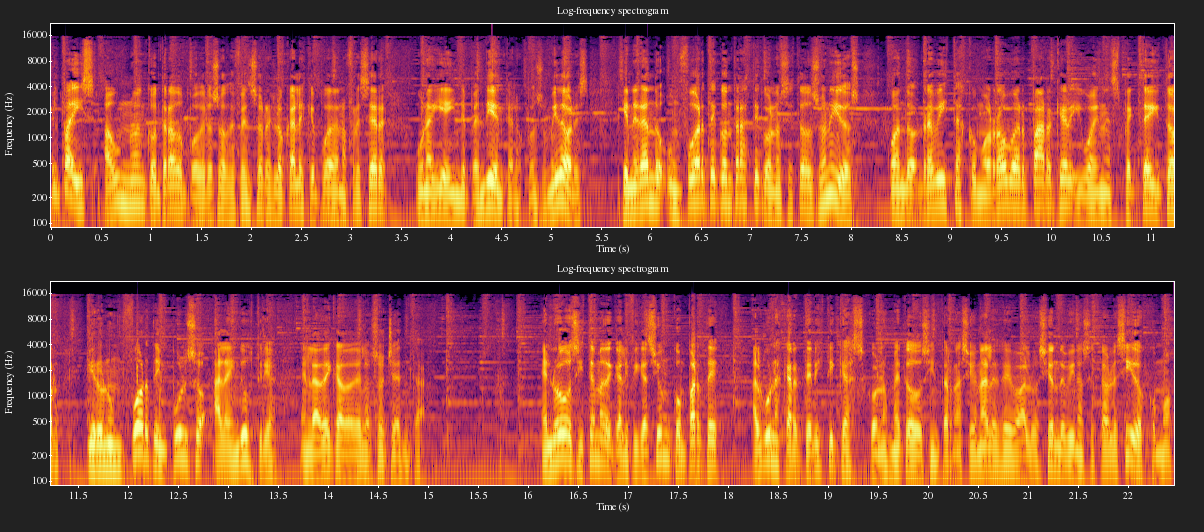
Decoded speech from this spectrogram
el país aún no ha encontrado poderosos defensores locales que puedan ofrecer una guía independiente a los consumidores, generando un fuerte contraste con los Estados Unidos, cuando revistas como Robert Parker y Wine Spectator dieron un fuerte impulso a la industria en la década de los 80. El nuevo sistema de calificación comparte algunas características con los métodos internacionales de evaluación de vinos establecidos, como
